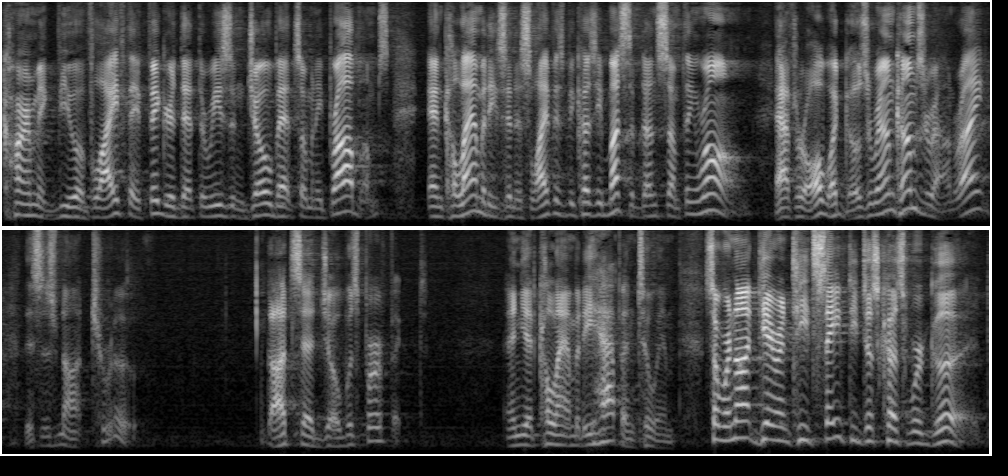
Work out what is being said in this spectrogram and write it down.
karmic view of life. They figured that the reason Job had so many problems and calamities in his life is because he must have done something wrong. After all, what goes around comes around, right? This is not true. God said Job was perfect, and yet calamity happened to him. So we're not guaranteed safety just because we're good.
